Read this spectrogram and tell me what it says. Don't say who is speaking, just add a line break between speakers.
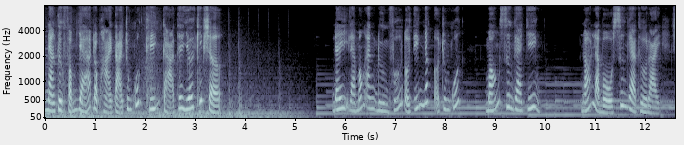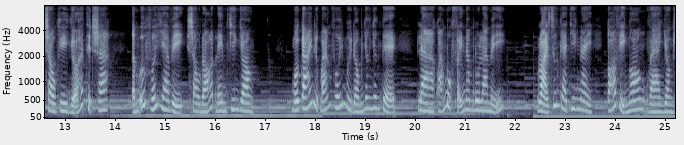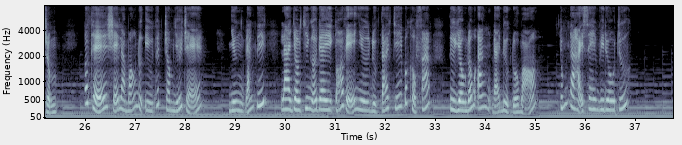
Nạn thực phẩm giả độc hại tại Trung Quốc khiến cả thế giới khiếp sợ. Đây là món ăn đường phố nổi tiếng nhất ở Trung Quốc, món xương gà chiên. Nó là bộ xương gà thừa lại sau khi gỡ hết thịt ra, tẩm ướp với gia vị, sau đó đem chiên giòn. Mỗi cái được bán với 10 đồng nhân dân tệ, là khoảng 1,5 đô la Mỹ. Loại xương gà chiên này có vị ngon và giòn rụm, có thể sẽ là món được yêu thích trong giới trẻ. Nhưng đáng tiếc là dầu chiên ở đây có vẻ như được tái chế bất hợp pháp từ dầu nấu ăn đã được đổ bỏ. Chúng ta hãy xem video trước.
